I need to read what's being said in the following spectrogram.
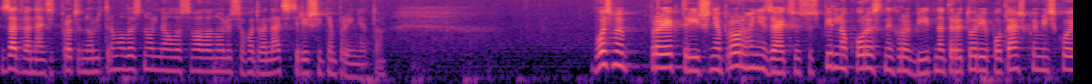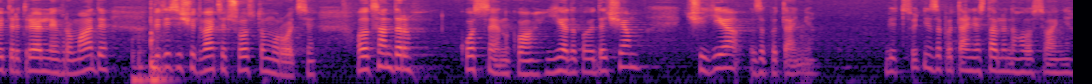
За 12, проти 0, трималось 0, не голосувало 0, усього 12, рішення прийнято. Восьмий проєкт рішення про організацію суспільно-корисних робіт на території Полтавської міської територіальної громади у 2026 році. Олександр Косенко є доповідачем. Чи є запитання? Відсутні запитання. Ставлю на голосування.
